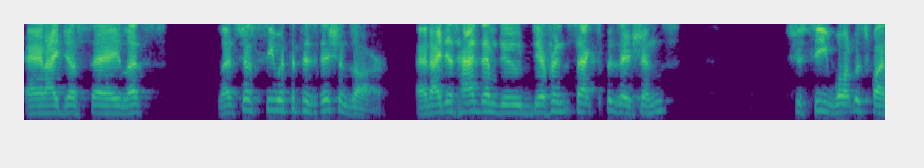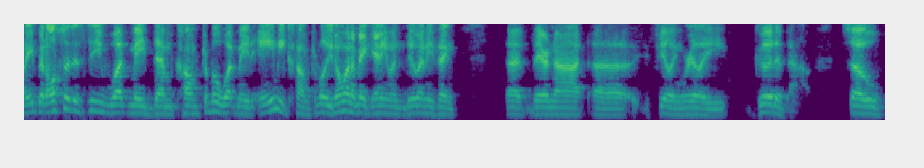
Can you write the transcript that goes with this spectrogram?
and I just say, let's, let's just see what the positions are. And I just had them do different sex positions to see what was funny, but also to see what made them comfortable, what made Amy comfortable. You don't want to make anyone do anything that they're not uh, feeling really good about. So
